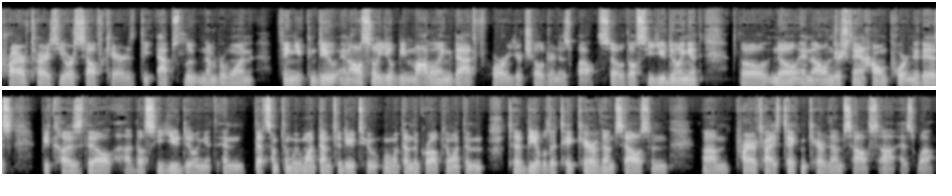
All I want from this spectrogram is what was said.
prioritize your self care is the absolute number one thing you can do. And also, you'll be modeling that for your children as well. So they'll see you doing it. They'll know and they'll understand how important it is because they'll uh, they'll see you doing it, and that's something we want them to do too. We want them to grow up. We want them to be able to take care of themselves and um, prioritize taking care of themselves uh, as well.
